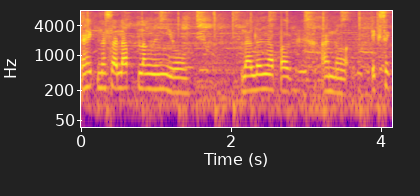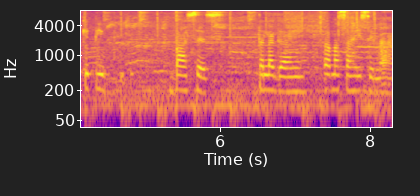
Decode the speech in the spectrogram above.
Kahit nasa lap lang ninyo, lalo na pag ano, executive buses, talagang pamasahe sila.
